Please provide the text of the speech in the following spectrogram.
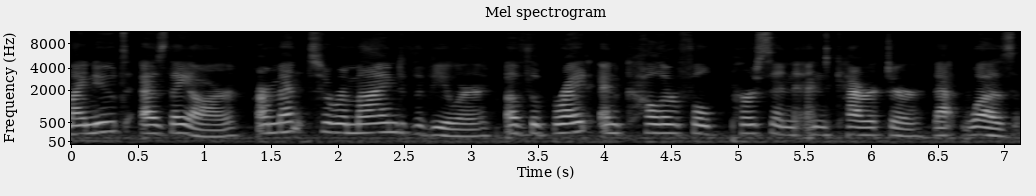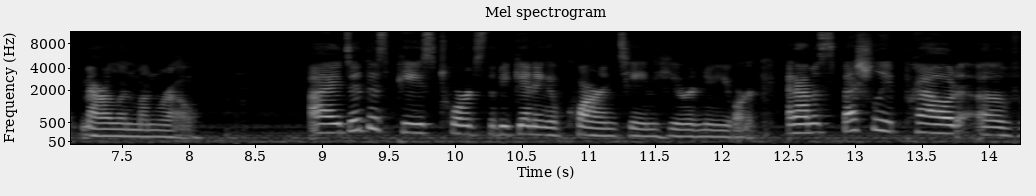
minute as they are, are meant to remind the viewer of the bright and colorful person and character that was Marilyn Monroe. I did this piece towards the beginning of quarantine here in New York, and I'm especially proud of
